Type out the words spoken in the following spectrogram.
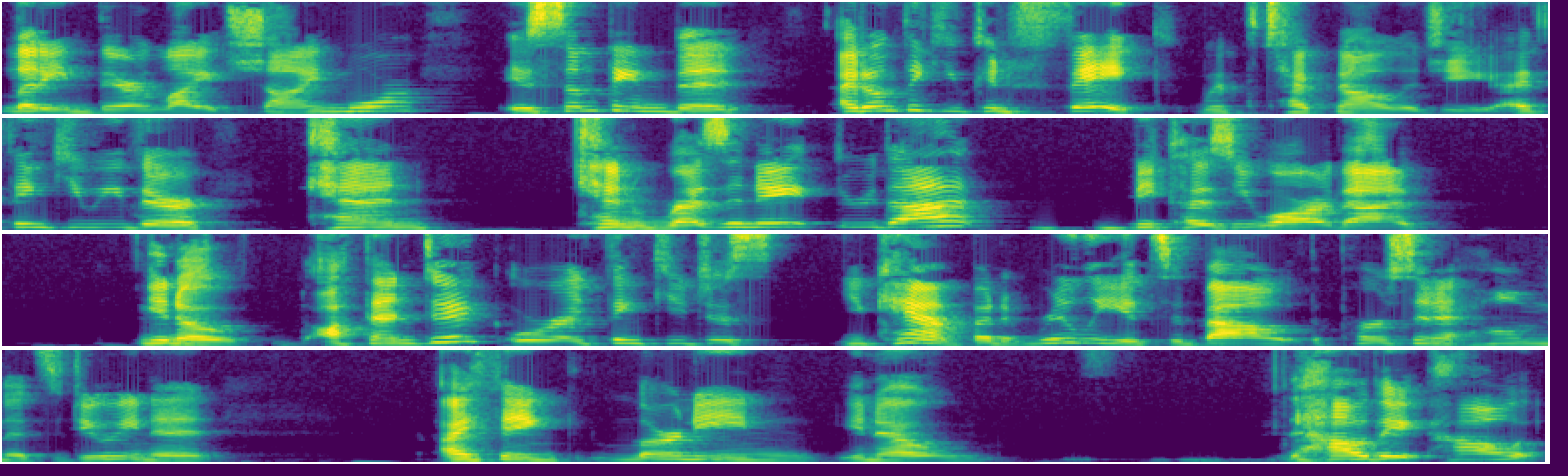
letting their light shine more is something that I don't think you can fake with technology. I think you either can can resonate through that because you are that you know authentic or I think you just you can't. But really it's about the person at home that's doing it I think learning, you know, how they how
